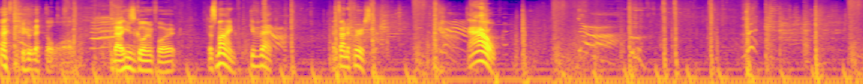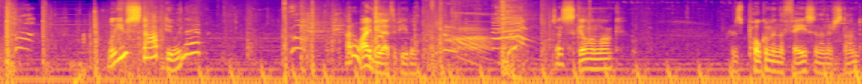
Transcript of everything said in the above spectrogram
I threw it at the wall. Now he's going for it. That's mine. Give it back. I found it first. Ow! Will you stop doing that? How do I do that to people? Is that skill unlock? Or just poke them in the face and then they're stunned?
